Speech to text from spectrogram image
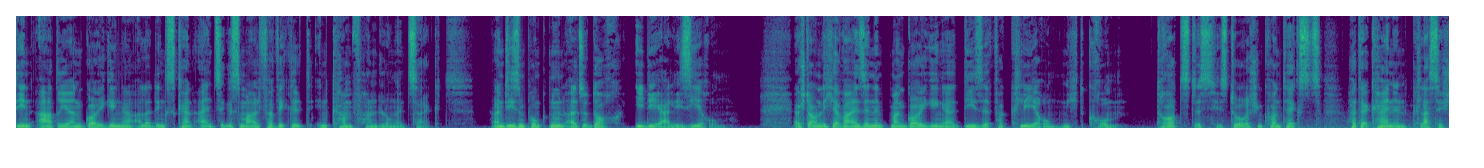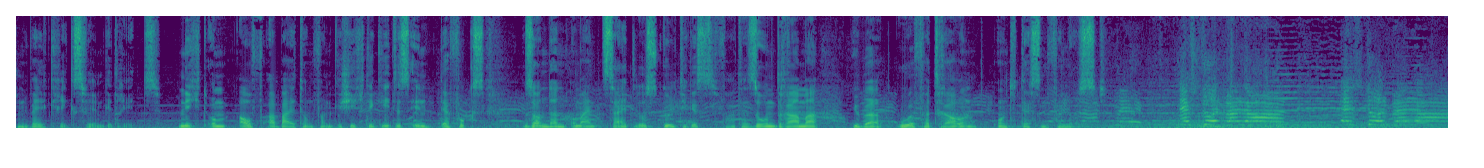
den Adrian Geuginger allerdings kein einziges Mal verwickelt in Kampfhandlungen zeigt. An diesem Punkt nun also doch Idealisierung. Erstaunlicherweise nimmt man Geuginger diese Verklärung nicht krumm. Trotz des historischen Kontexts hat er keinen klassischen Weltkriegsfilm gedreht. Nicht um Aufarbeitung von Geschichte geht es in Der Fuchs, sondern um ein zeitlos gültiges Vater-Sohn-Drama über Urvertrauen und dessen Verlust. Es tut mir leid! Es tut mir leid!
